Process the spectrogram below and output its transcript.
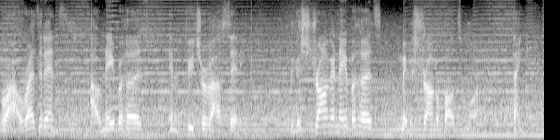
for our residents, our neighborhoods, and the future of our city. Because stronger neighborhoods make a stronger Baltimore. Thank you.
